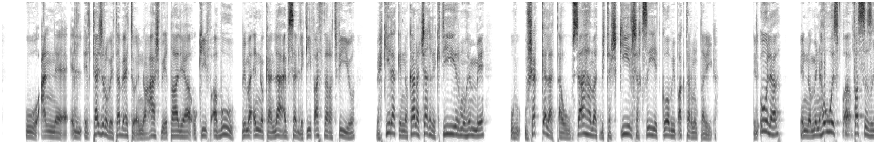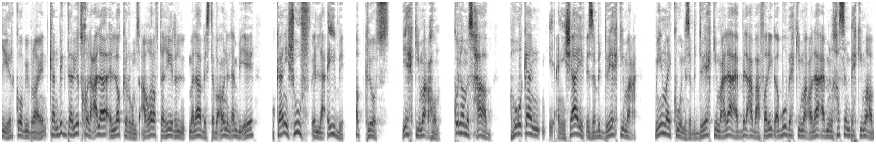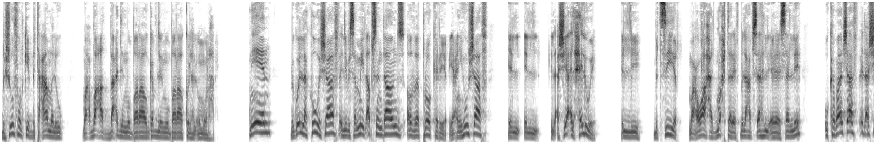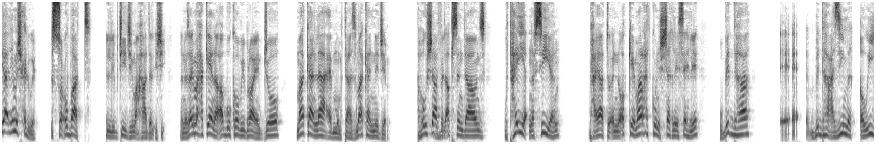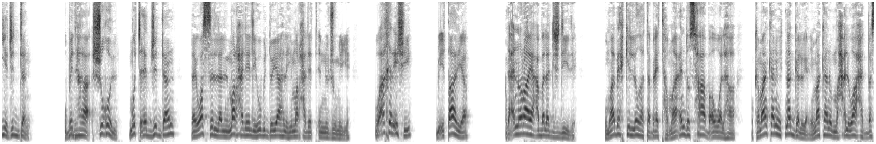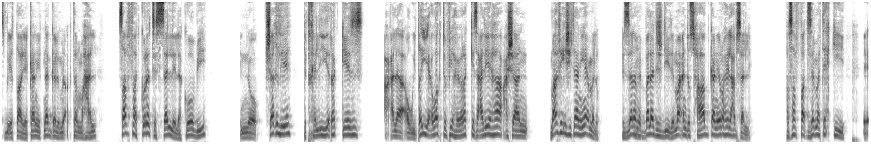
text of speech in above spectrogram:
وعن ال- التجربة تبعته إنه عاش بإيطاليا وكيف أبوه بما إنه كان لاعب سلة كيف أثرت فيه بحكي لك إنه كانت شغلة كتير مهمة و- وشكلت أو ساهمت بتشكيل شخصية كوبي باكثر من طريقة. الأولى إنه من هو فص صغير كوبي براين كان بيقدر يدخل على ال locker rooms على غرف تغيير الملابس تبعون ال NBA وكان يشوف اللعيبة up close يحكي معهم كلهم أصحاب. هو كان يعني شايف إذا بده يحكي مع مين ما يكون إذا بده يحكي مع لاعب بيلعب على فريق أبوه بيحكي معه لاعب من الخصم بيحكي معه بشوفهم كيف بيتعاملوا مع بعض بعد المباراة وقبل المباراة وكل هالأمور هاي. اثنين بيقول لك هو شاف اللي بسميه ال ups and downs of pro career يعني هو شاف ال ال الأشياء الحلوة اللي بتصير مع واحد محترف بيلعب سهل آه، سلة وكمان شاف الأشياء اللي مش حلوة الصعوبات اللي بتيجي مع هذا الإشي. لأنه زي ما حكينا أبو كوبي براينت جو ما كان لاعب ممتاز ما كان نجم. فهو شاف ال ups and downs وتهيأ نفسيا بحياته إنه okay ما راح تكون الشغلة سهلة وبدها آه، بدها عزيمة قوية جدا وبدها شغل متعب جدا ليوصل للمرحلة اللي هو بده إياها اللي هي مرحلة النجومية. وآخر إشي بإيطاليا لأنه رايح على بلد جديدة وما بيحكي اللغة تبعتها وما عنده أصحاب أولها وكمان كانوا يتنقلوا يعني ما كانوا بمحل واحد بس بإيطاليا كانوا يتنقلوا من أكثر محل. صفت كرة السلة لكوبي إنه شغلة بتخليه يركز على أو يضيع وقته فيها يركز عليها عشان ما في إشي تاني يعمله. الزلمة مم. ببلد جديدة ما عنده أصحاب كان يروح يلعب سلة. فصفت زي ما تحكي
